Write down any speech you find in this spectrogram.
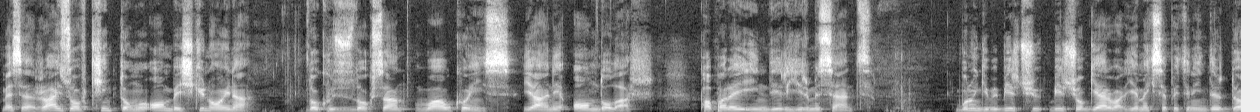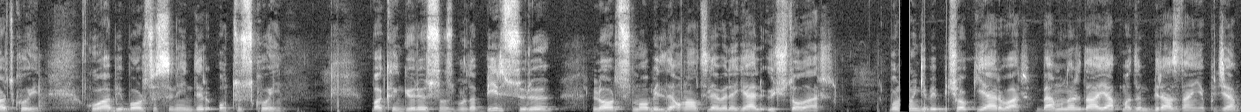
Mesela Rise of Kingdom'u 15 gün oyna. 990 WoW Coins. Yani 10 dolar. Papara'yı indir 20 cent. Bunun gibi birçok birçok yer var. Yemek sepetini indir 4 coin. Huobi borsasını indir 30 coin. Bakın görüyorsunuz burada bir sürü Lords Mobile'de 16 levele gel 3 dolar. Bunun gibi birçok yer var. Ben bunları daha yapmadım. Birazdan yapacağım.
